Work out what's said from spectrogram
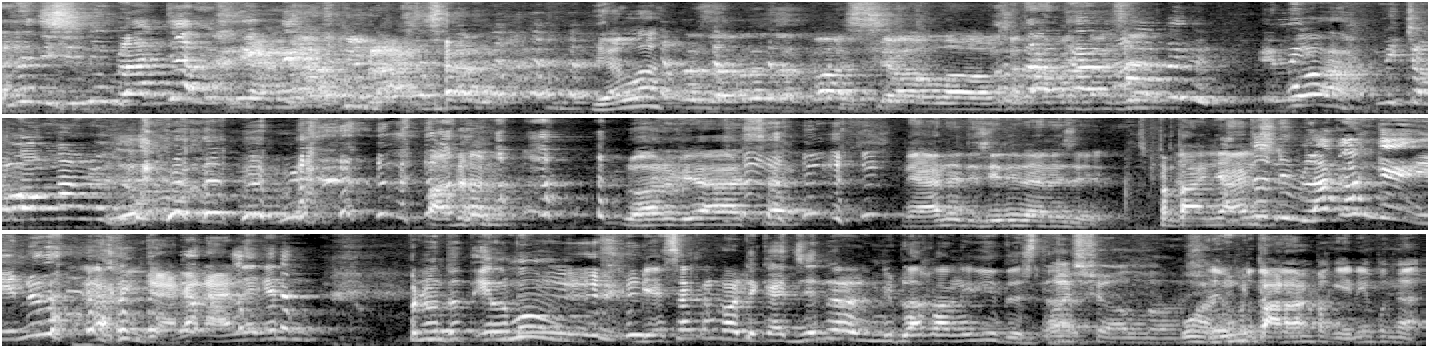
Ada di sini belajar. Enggak ngerti belajar. Ya Allah. Masya Allah, Ustaz Ahmad. Wah, Ini colongan. padahal luar biasa. Nih Anda di sini dan di sini. Pertanyaan Itu di belakang kayak ini. enggak kan Anda kan penuntut ilmu. Biasa kan kalau di kajian ada di belakangnya gitu, Ustaz. Masya Allah. Wah, Ini ini pertanyaan para pakai ini apa enggak?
